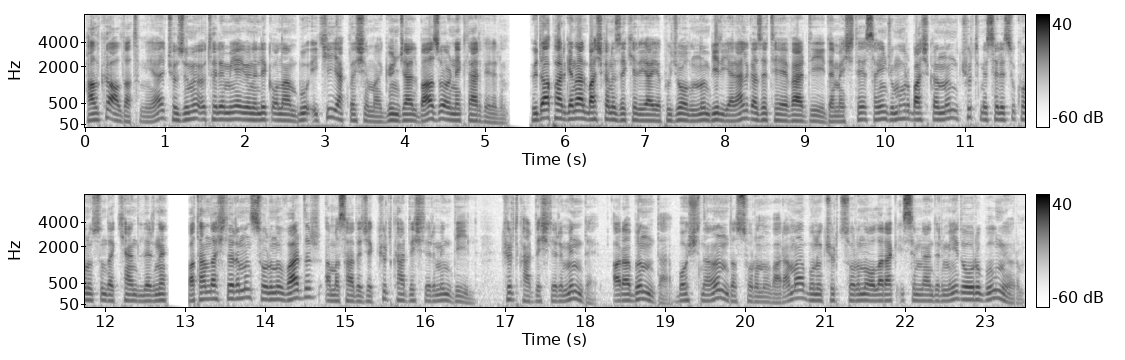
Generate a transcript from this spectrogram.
Halkı aldatmaya, çözümü ötelemeye yönelik olan bu iki yaklaşıma güncel bazı örnekler verelim. Hüdapar Genel Başkanı Zekeriya Yapıcıoğlu'nun bir yerel gazeteye verdiği demeçte Sayın Cumhurbaşkanı'nın Kürt meselesi konusunda kendilerine vatandaşlarımın sorunu vardır ama sadece Kürt kardeşlerimin değil, Kürt kardeşlerimin de, Arap'ın da, Boşnağın da sorunu var ama bunu Kürt sorunu olarak isimlendirmeyi doğru bulmuyorum.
